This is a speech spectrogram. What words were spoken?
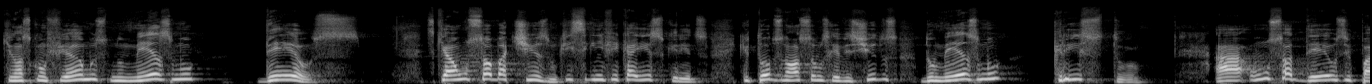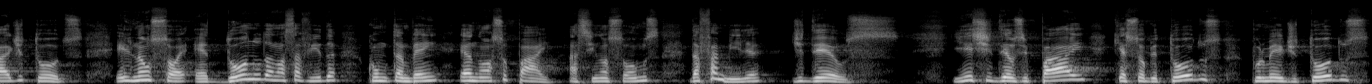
que nós confiamos no mesmo Deus. Diz que há um só batismo. O que significa isso, queridos? Que todos nós somos revestidos do mesmo Cristo. Há um só Deus e Pai de todos. Ele não só é dono da nossa vida, como também é nosso Pai. Assim nós somos da família de Deus. E este Deus e Pai, que é sobre todos, por meio de todos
